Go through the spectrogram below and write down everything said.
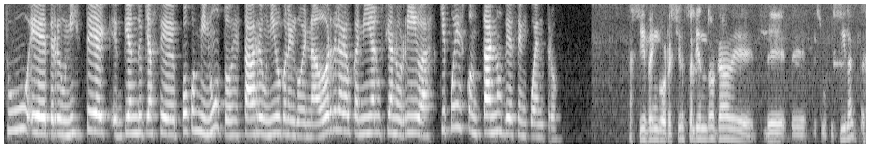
Tú eh, te reuniste, entiendo que hace pocos minutos estabas reunido con el gobernador de la Araucanía, Luciano Rivas. ¿Qué puedes contarnos de ese encuentro? Así es, vengo recién saliendo acá de, su oficina, está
